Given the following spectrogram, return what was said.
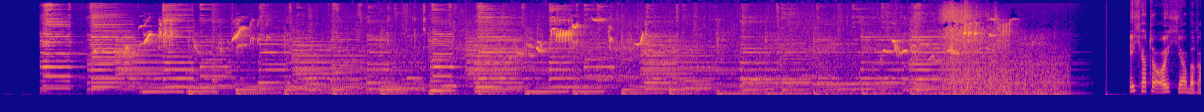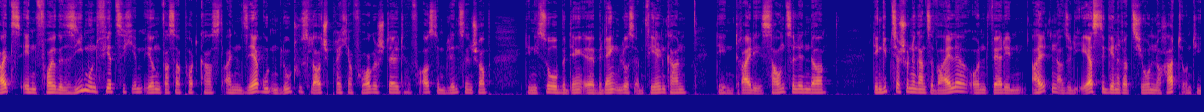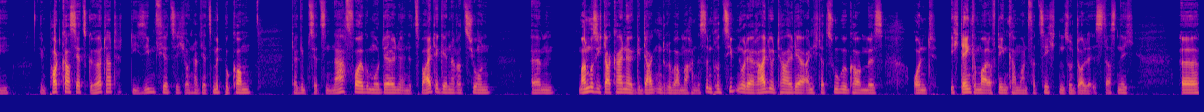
Ich hatte euch ja bereits in Folge 47 im Irgendwasser Podcast einen sehr guten Bluetooth-Lautsprecher vorgestellt aus dem Blinzeln-Shop, den ich so beden äh, bedenkenlos empfehlen kann. Den 3D Soundzylinder. Den gibt es ja schon eine ganze Weile und wer den alten, also die erste Generation noch hat und die den Podcast jetzt gehört hat, die 47 und hat jetzt mitbekommen, da gibt es jetzt ein Nachfolgemodell, eine zweite Generation. Ähm, man muss sich da keine Gedanken drüber machen. Das ist im Prinzip nur der Radioteil, der eigentlich dazugekommen ist. Und ich denke mal, auf den kann man verzichten. So dolle ist das nicht. Äh,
